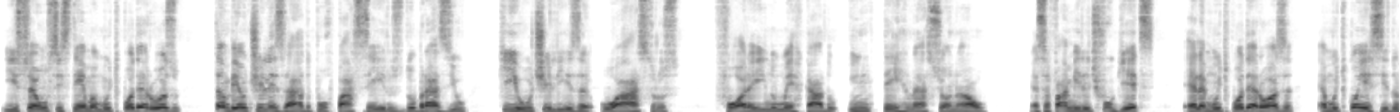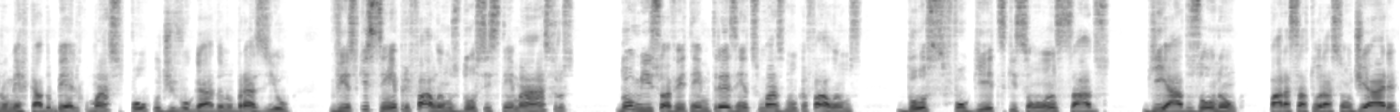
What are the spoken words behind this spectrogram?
Isso é um sistema muito poderoso, também utilizado por parceiros do Brasil, que utiliza o Astros fora aí no mercado internacional. Essa família de foguetes, ela é muito poderosa, é muito conhecida no mercado bélico, mas pouco divulgada no Brasil, visto que sempre falamos do sistema Astros, do míssil AVTM-300, mas nunca falamos dos foguetes que são lançados, guiados ou não, para saturação diária,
